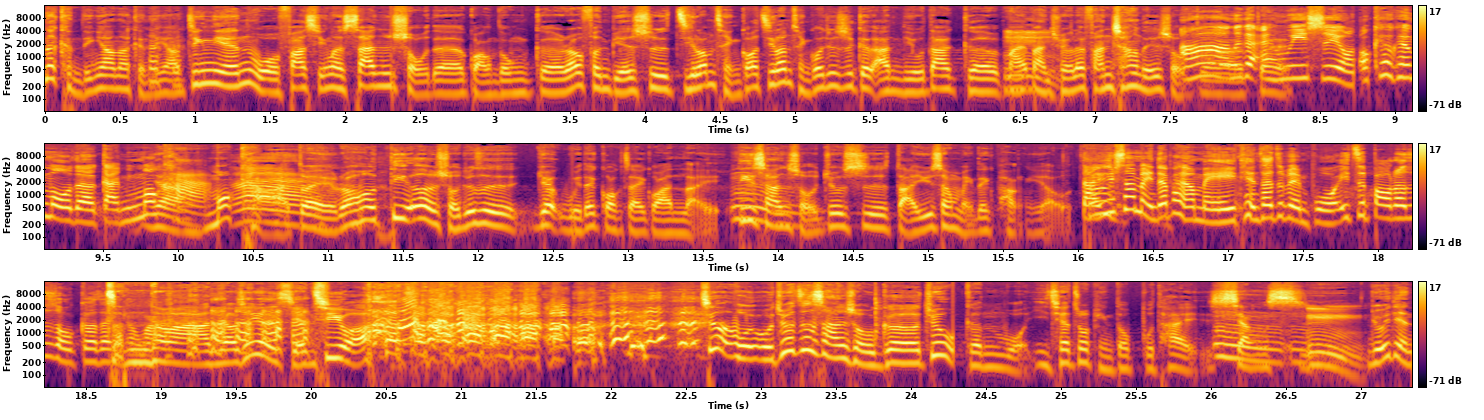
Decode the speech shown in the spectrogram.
那肯定要，那肯定要。今年我发行了三首的广东歌，然后分别是《吉林情歌》，《吉林情歌》就是跟阿牛大哥买版权来翻唱的一首歌。啊，那个 MV 是用 OK OK Mo 的改。名莫卡，莫卡，对。然后第二首就是约会的国际关来，第三首就是打遇上美的朋友。打遇上美的朋友每一天在这边播，一直报到这首歌的。真的吗？你好像有点嫌弃我。就我，我觉得这三首歌就跟我以前作品都不太相似，嗯，有一点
